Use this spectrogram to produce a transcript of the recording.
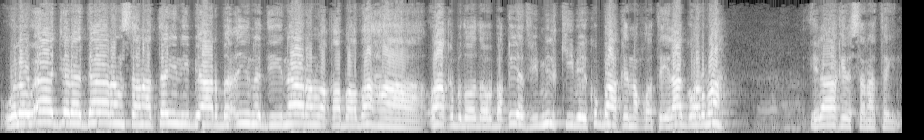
walow aajara daaran sanatayni biarbaciina dinaara waqabadahaa waa wabaqiyat fi milkii bay ku baaqi noqotay ilaa goorma? Ilaa akhiri sanatayn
